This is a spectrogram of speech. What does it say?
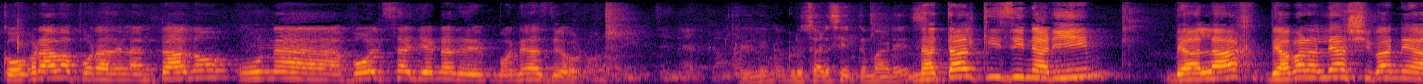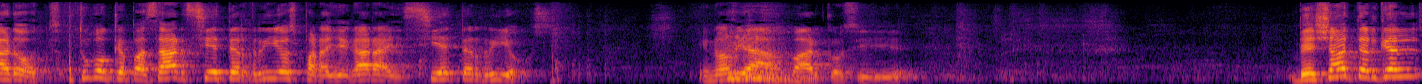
cobraba por adelantado una bolsa llena de monedas de oro. Tenía que cruzar siete mares. Natal Kizinarim, Tuvo que pasar siete ríos para llegar ahí, siete ríos. Y no había barcos y... Beshat Ergel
